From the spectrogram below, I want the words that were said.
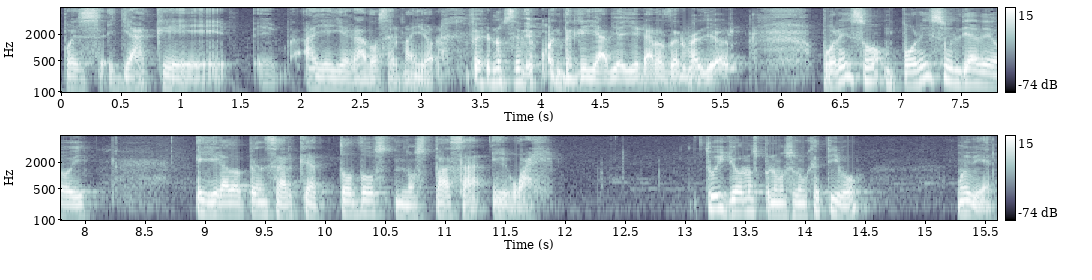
pues ya que eh, haya llegado a ser mayor, pero no se dio cuenta que ya había llegado a ser mayor. Por eso, por eso el día de hoy he llegado a pensar que a todos nos pasa igual. Tú y yo nos ponemos un objetivo, muy bien,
